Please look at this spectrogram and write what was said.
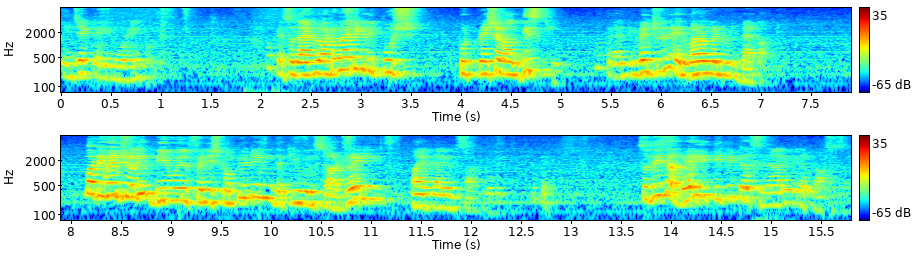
inject any more input. Okay, so that will automatically push, put pressure on this queue. Okay, and eventually the environment will back up. But eventually B will finish computing, the queue will start draining, pipeline will start moving. Okay. So these are very typical scenario in a processor,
